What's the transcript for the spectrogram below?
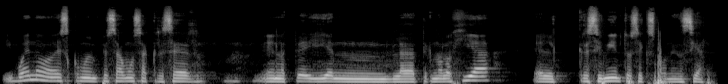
Y bueno, es como empezamos a crecer en la y en la tecnología, el crecimiento es exponencial.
